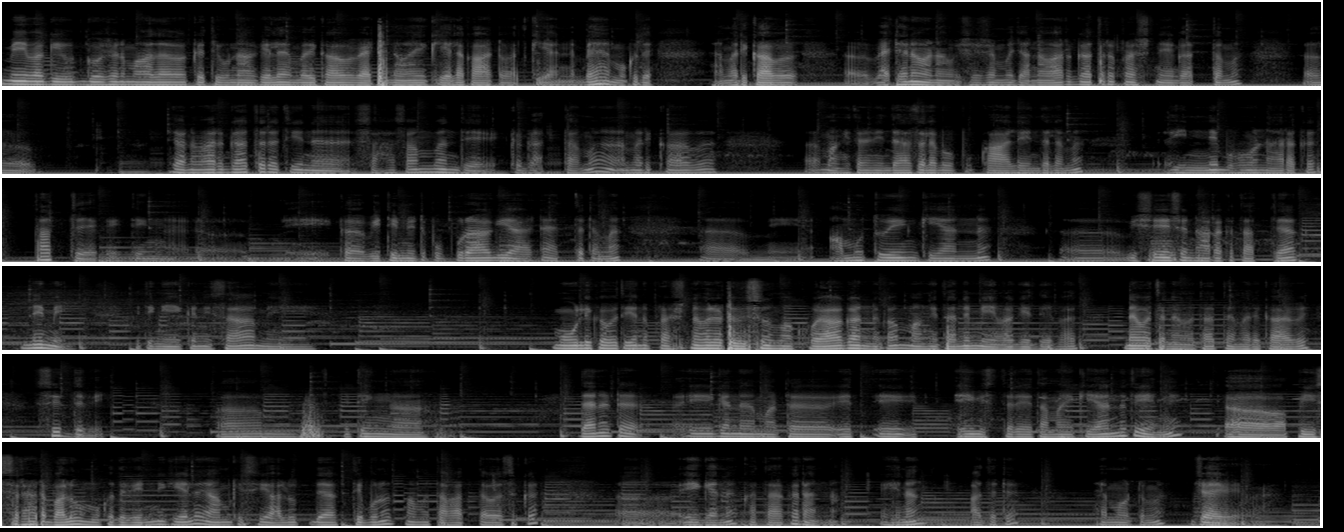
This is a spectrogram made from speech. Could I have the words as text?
මේ වගේ උද්ඝෝෂණ මාලාවක් ඇති වුණනා කියලා ඇමරිකාව වැටෙනවායි කියලා කාටවත් කියන්න බෑ. මොකද ඇමරිකාව වැටෙනවන විශේෂම ජනවර්ග අතර ප්‍රශ්නය ගත්තම ජනවර්ග අතර තියෙන සහසම්බන්ධයක ගත්තම ඇමරිකාව මහිතන නිදහස ලැබපු කාලය ඉඳලම ඉන්න බොහොම නරක තත්ත්වයක ඉතිං ඒක විටින්ට පුපුරාගයාට ඇත්තටම අමුතුවෙන් කියන්න විශේෂ නරක තත්ත්වයක් නෙමෙයි. ඉතිං ඒක නිසා මේ මූලිකව තියෙන ප්‍රශ්නවලට විසුමක් හොයාගන්නකම් මංහිතන මේ වගේ දෙවත් නැවත නැවතත් ඇමරිකාවේ සිද්ධ වී ඉතිං දැනට ඒ ගැන මට ඒ විස්තරේ තමයි කියන්න තියෙන්නේ. අපි ඉස්සරහට බලු මොකද වෙන්න කියලා යම් කිසි අලුත් දෙයක් තිබුණොත් ම තවත්තවසක ඒ ගැන කතා කරන්න එහෙනම් අදට හැමෝටම ජයවේවා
